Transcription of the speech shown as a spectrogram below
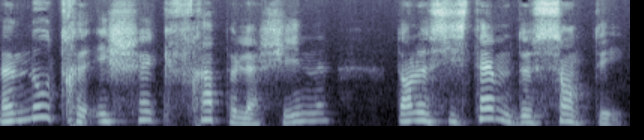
Un autre échec frappe la Chine dans le système de santé,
